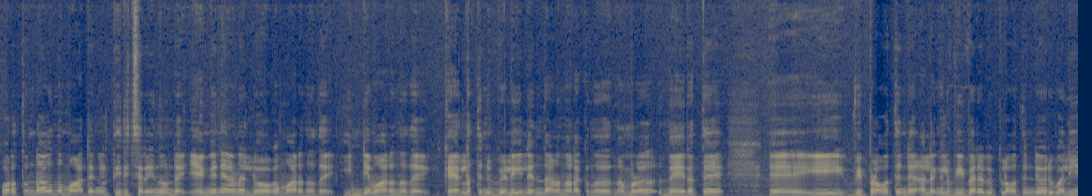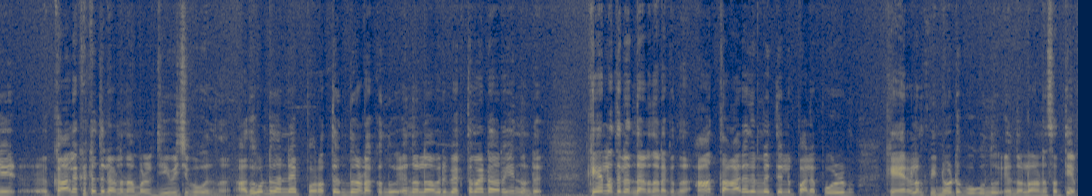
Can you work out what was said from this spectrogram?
പുറത്തുണ്ടാകുന്ന മാറ്റങ്ങൾ തിരിച്ചറിയുന്നുണ്ട്. എങ്ങനെയാണ് ലോകം മാറുന്നത്? ഇന്ത്യ മാറുന്നത്? കേരളത്തിന് വെളിയിൽ എന്താണ് നടക്കുന്നത്? നമ്മൾ നേരത്തെ ഈ വിപ്ലവത്തിന്റെ അല്ലെങ്കിൽ വിവര വിപ്ലവത്തിന്റെ ഒരു വലിയ കാലഘട്ടത്തിലാണ് നമ്മൾ ജീവിച്ചു പോകുന്നത്. അതുകൊണ്ട് തന്നെ പുറത്തെന്ത് നടക്കുന്നു എന്നുള്ള അവർ വ്യക്തമായിട്ട് അറിയുന്നുണ്ട്. കേരളത്തിൽ എന്താണ് നടക്കുന്നത്? ആ താരതമ്യത്തിൽ പലപ്പോഴും കേരളം പിന്നോട്ട് പോകുന്നു എന്നുള്ളതാണ് സത്യം.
